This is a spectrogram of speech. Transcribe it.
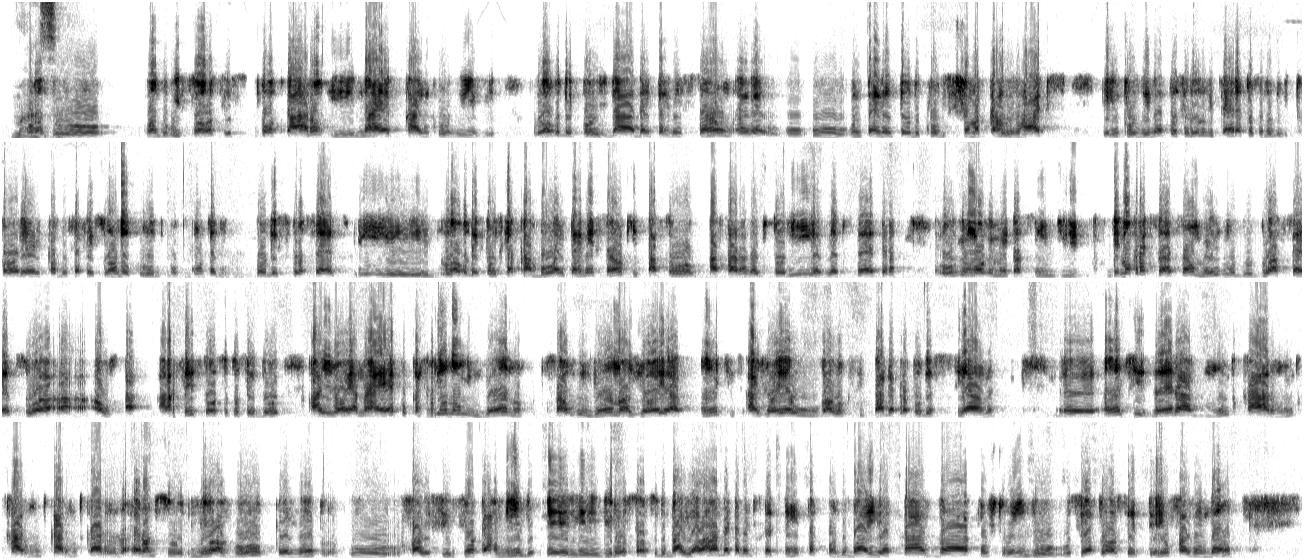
quando, quando os sócios votaram, e na época, inclusive, logo depois da, da intervenção, é, o, o, o, interventor do clube se chama Carlos Rates, ele, inclusive, é torcedor do Vitória, é torcedor do Vitória, acabou se afeiçoando ao clube por conta de todo esse processo. E logo depois que acabou a intervenção, que passou, passaram as auditorias, etc., houve um movimento assim de democratização mesmo do, do acesso a, a, a, a ser sócio-torcedor. A joia, na época, se eu não me engano, salvo engano, a joia antes, a joia é o valor que se paga para poder associar, né? É, antes era muito caro, muito caro, muito caro, muito caro. Era um absurdo. Meu avô, por exemplo, o, o falecido senhor Carmindo, ele virou sócio do Bahia lá na década de 70, quando o Bahia estava construindo o seu atual CT, o Fazendão.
